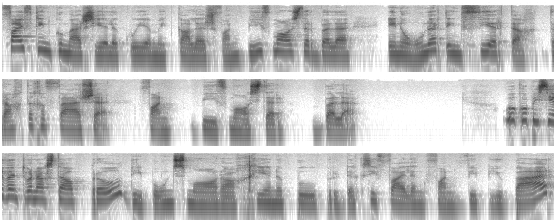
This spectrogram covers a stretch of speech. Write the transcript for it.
15 kommersiële koeie met kalvers van Beefmaster bulle en 140 dragtige verse van Beefmaster bulle. Ook op die 27ste April die Bonsmara Genepool produksieveiling van Wipjuber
